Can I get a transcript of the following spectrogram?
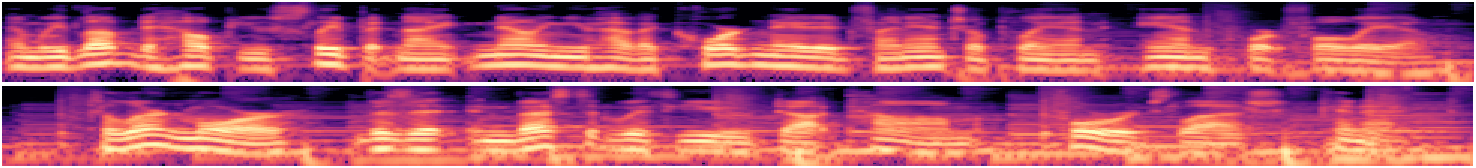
and we'd love to help you sleep at night knowing you have a coordinated financial plan and portfolio. To learn more, visit investedwithyou.com forward slash connect.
